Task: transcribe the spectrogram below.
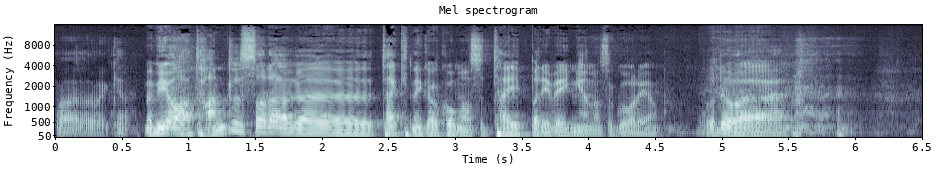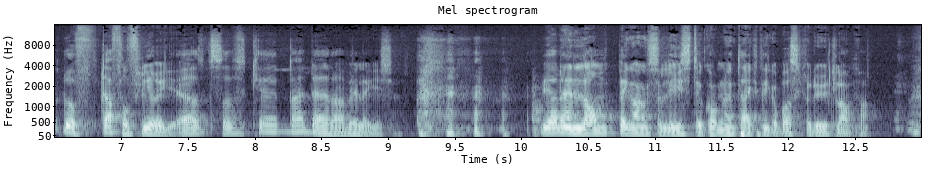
Nei, det var ikke det. Men vi har hatt hendelser der uh, teknikere kommer, så teiper de vingen, og så går de igjen. Og da, uh, Derfor flyr jeg. Altså, nei, det der vil jeg ikke. Vi hadde en lampe en gang som lyste. Kom det en tekniker bare skrudde ut lampen.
